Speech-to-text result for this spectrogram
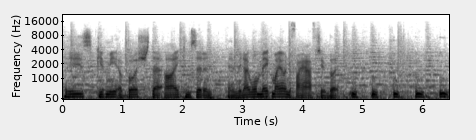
Please give me a bush that I can sit in. I mean, I will make my own if I have to, but ooh, ooh, ooh,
